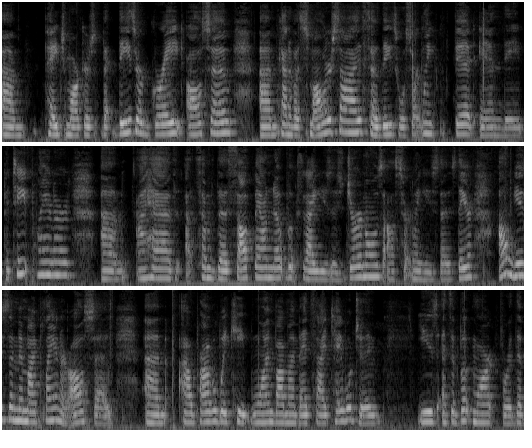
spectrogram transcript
Um, page markers, but these are great also, um, kind of a smaller size, so these will certainly fit in the petite planner. Um, I have uh, some of the softbound notebooks that I use as journals. I'll certainly use those there. I'll use them in my planner also. Um, I'll probably keep one by my bedside table to use as a bookmark for the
